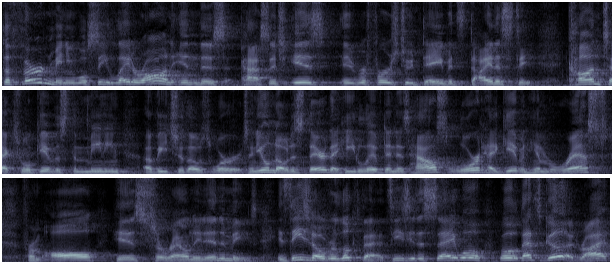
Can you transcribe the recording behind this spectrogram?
The third meaning we'll see later on in this passage is it refers to David's dynasty. Context will give us the meaning of each of those words. And you'll notice there that he lived in his house. The Lord had given him rest from all his surrounding enemies. It's easy to overlook that. It's easy to say, well, well that's good, right?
